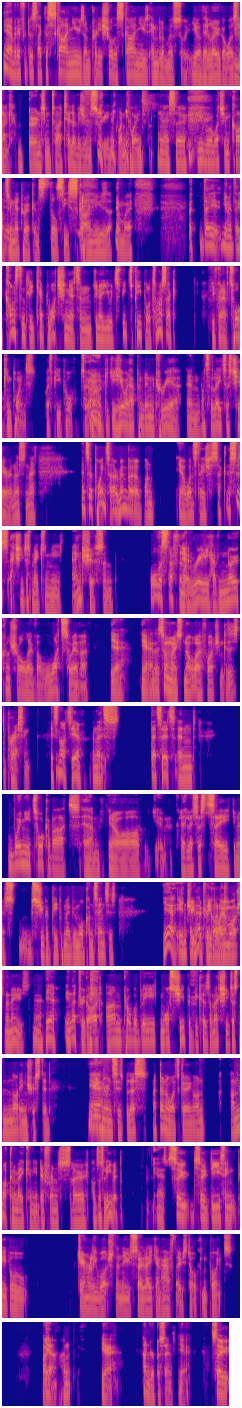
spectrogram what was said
Yeah, but if it was like the Sky News, I'm pretty sure the Sky News emblem was, you know, their logo was mm. like burnt into our television screen at one point. You know, so you were watching Cartoon yeah. Network and still see Sky News somewhere. But they, you know, they constantly kept watching it, and you know, you would speak to people. It's almost like you've got to have talking points with people. So, mm. oh, did you hear what happened in Korea? And what's the latest here? And this and that. And so, points. I remember one you know, one stage, it's like, this is actually just making me anxious and all the stuff that yeah. I really have no control over whatsoever. Yeah. Yeah. That's almost not worth watching because it's depressing. It's not. Yeah. And that's, that's it. And when you talk about, um, you know, or let's just say, you know, stupid people maybe more content is yeah, in, stupid in that people regard, don't watch the news. Yeah, yeah. In that regard, I'm probably more stupid because I'm actually just not interested. Yeah. Ignorance is bliss. I don't know what's going on. I'm not going to make any difference, so I'll just leave it. Yeah. So, so do you think people generally watch the news so they can have those talking points? Like, yeah. yeah. Hundred percent. Yeah. So,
